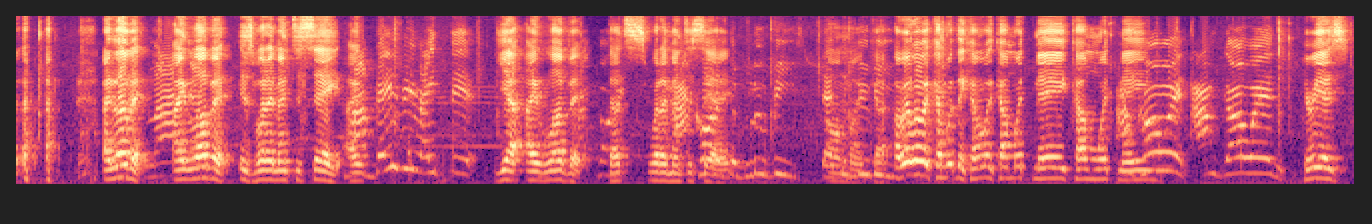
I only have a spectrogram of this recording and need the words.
I love it. I love it. Is what I meant to say. My I baby right there. yeah, I love it. That's what I meant to say. it the Blue Beast. That's Oh the my Blue god. Beast. Oh wait, wait, wait! Come with me. Come with. Come with me. Come with me! I'm going. I'm going. Here he is.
